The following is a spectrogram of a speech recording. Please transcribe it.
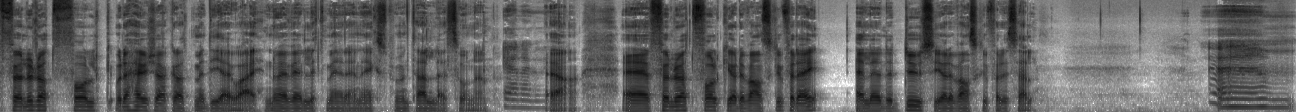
føler du at folk Og det her er jo ikke akkurat med DIY, nå er vi litt mer i den eksperimentelle sonen. Ja, Ja. Eh, føler du at folk gjør det vanskelig for deg, eller er det du som gjør det vanskelig for deg selv? Um,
